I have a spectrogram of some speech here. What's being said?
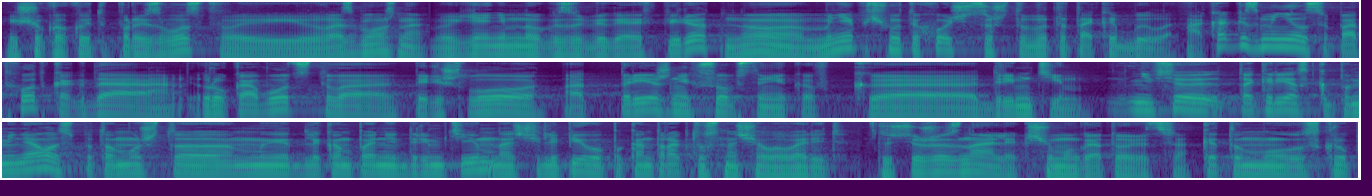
еще какое-то производство, и, возможно, я немного забегаю вперед, но мне почему-то хочется, чтобы это так и было. А как изменился подход, когда руководство перешло от прежних собственников к Dream Team? Не все так резко поменялось, потому что мы для компании Dream Team начали пиво по контракту сначала варить. То есть уже знали, к чему готовиться. К этому скрупулезному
